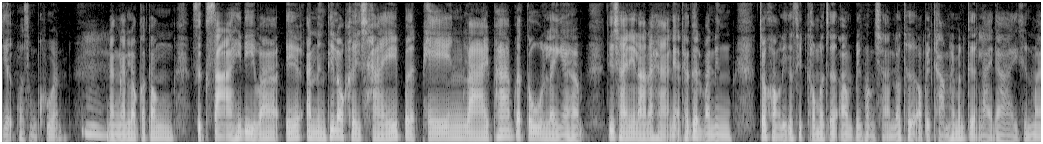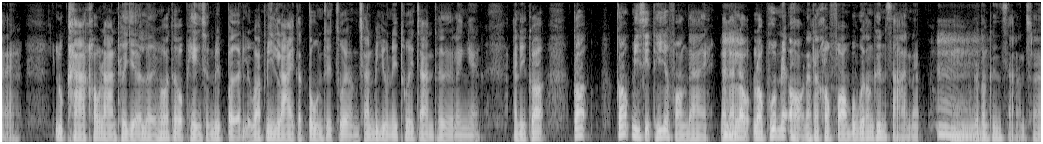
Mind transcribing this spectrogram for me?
เยอะพอสมควร ดังนั้นเราก็ต้องศึกษาให้ดีว่าเอ๊ะอันหนึงที่เราเคยใช้เปิดเพลงลายภาพการ์ตูนอะไรอย่างเงี้ยครับที่ใช้ในร้านอาหารเนี่ยถ้าเกิดวันหนึ่งเจ้าของลิขสิทธิ์เขามาเจอเอามันเป็นของฉันแล้วเธอเอาไปทำให้มันเกิดรายได้ขึ้นมาลูกค้าเข้าร้านเธอเยอะเลยเพราะว่าเธอเอาเพลงฉันไปเปิดหรือว่ามีลายการ์ตูนสวยๆของฉันไปอยู่ในถ้วยจานเธออะไรเงี้ย อันนี้ก็ก็ ก็มีสิทธิ์ที่จะฟ้องได้ดังนั้นเราเราพูดไม่ออกนะถ้าเขาฟ้องปุ๊บก็ต้องขึ้นศาลนะอืมก็ต้องขึ้นศาลใช่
